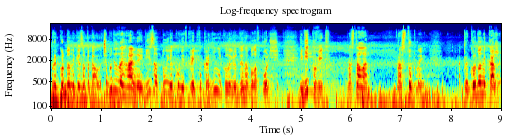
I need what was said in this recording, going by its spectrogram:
прикордонників запитали, чи буде легальною віза ту, яку відкрить в Україні, коли людина була в Польщі. І відповідь настала наступною. Прикордонник каже,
